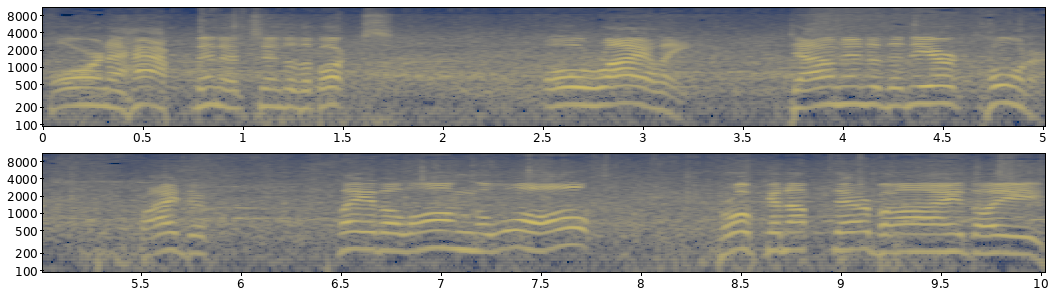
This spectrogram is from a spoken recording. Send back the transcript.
Four and a half minutes into the books. O'Reilly down into the near corner. Tried to play it along the wall. Broken up there by the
